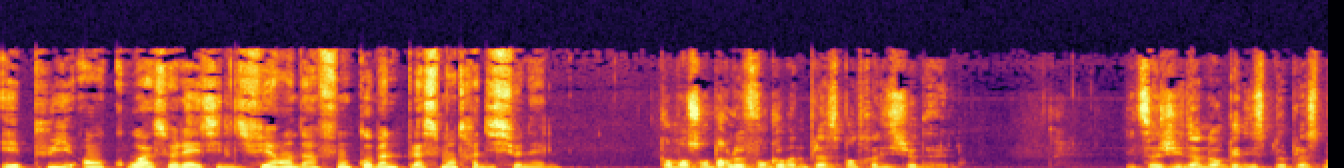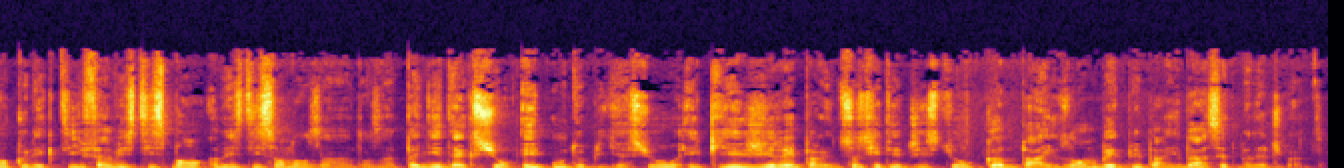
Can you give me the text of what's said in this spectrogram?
et puis en quoi cela est-il différent d'un fonds commun de placement traditionnel? Commençons par le fonds commun de placement traditionnel. Il s'agit d'un organisme de placement collectif investissant dans un panier d'actions et ou d'obligations et qui est géré par une société de gestion comme par exemple BNP Paribas Asset Management.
